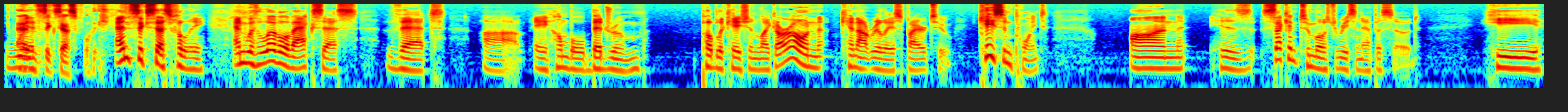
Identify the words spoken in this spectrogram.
with and successfully. and successfully, and with a level of access that uh, a humble bedroom publication like our own cannot really aspire to. Case in point, on his second to most recent episode, he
